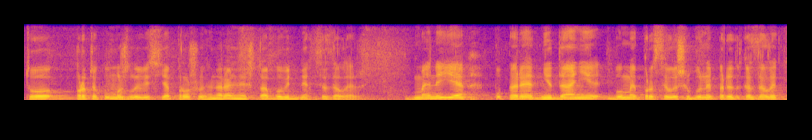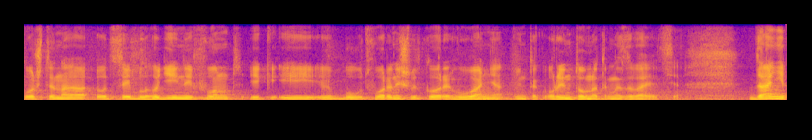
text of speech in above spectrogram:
то про таку можливість я прошу Генеральний штаб, бо від них це залежить. В мене є попередні дані, бо ми просили, щоб вони переказали кошти на цей благодійний фонд, який був утворений швидкого реагування. Він так орієнтовно так називається. Дані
